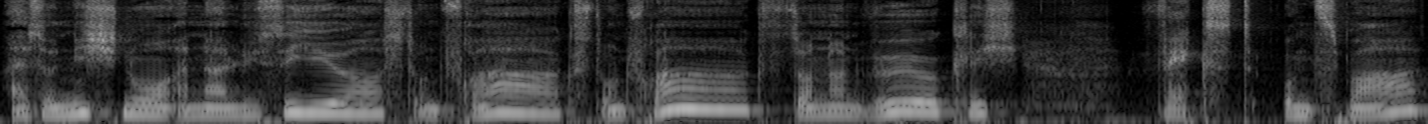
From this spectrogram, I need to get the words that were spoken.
Also nicht nur analysierst und fragst und fragst, sondern wirklich wächst. Und zwar,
